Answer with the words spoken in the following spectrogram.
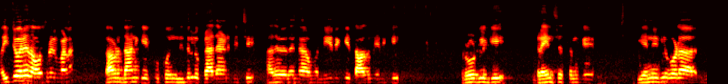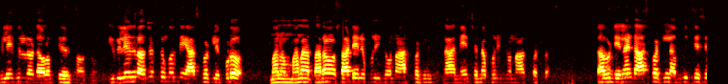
వైద్యం అనేది అవసరం ఇవాళ. కాబట్టి దానికి ఎక్కువ కొన్ని నిధులు ప్రాధాన్యత ఇచ్చి అదేవిధంగా నీరుకి తాగునీరుకి రోడ్లకి డ్రైన్ సిస్టమ్కి ఇవన్నింటిని కూడా విలేజ్లో డెవలప్ చేయాల్సిన అవసరం. ఈ విలేజ్లో అదృష్టం కొద్ది హాస్పిటల్ ఎప్పుడో మనం మన తరం స్టార్ట్ అయినప్పటి నుంచి ఉన్న హాస్పిటల్. నా నేను చిన్నప్పటి నుంచి ఉన్న హాస్పిటల్. కాబట్టి ఇలాంటి హాస్పిటల్ని అభివృద్ధి చేసే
